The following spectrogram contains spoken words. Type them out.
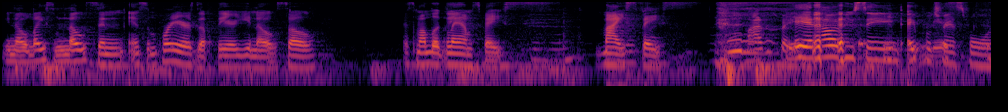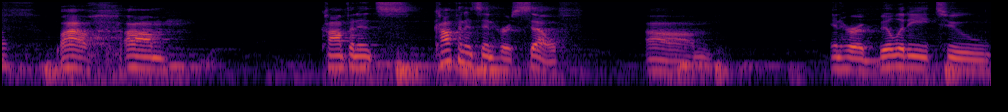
you know, lay some notes and, and some prayers up there, you know. So that's my little glam space, my space. My space. Ed, how have you seen April transform? Wow. Um, confidence, confidence in herself, um, in her ability to.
